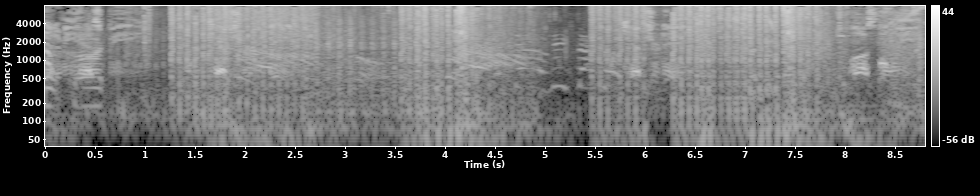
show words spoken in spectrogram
I'm down. Enemy has B. Capture A. We captured A. Lost the lead.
